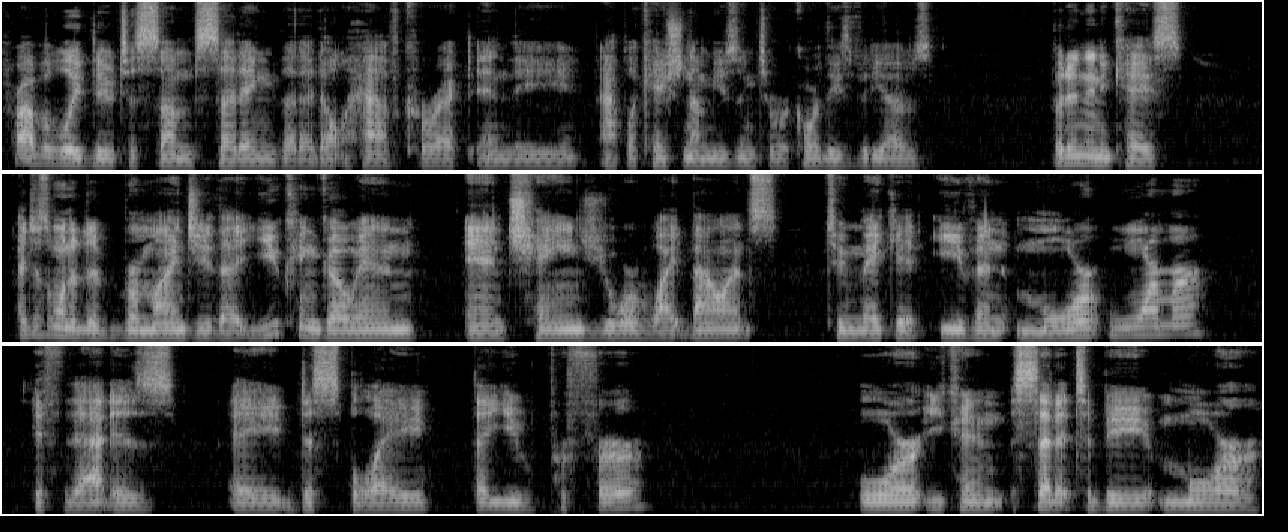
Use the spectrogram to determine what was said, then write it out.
probably due to some setting that I don't have correct in the application I'm using to record these videos. But in any case, I just wanted to remind you that you can go in and change your white balance to make it even more warmer if that is a display that you prefer. Or you can set it to be more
